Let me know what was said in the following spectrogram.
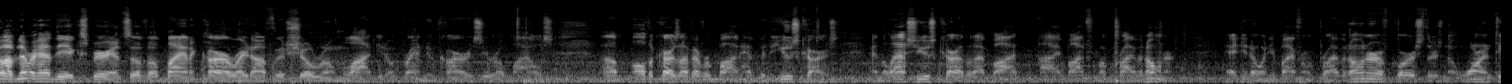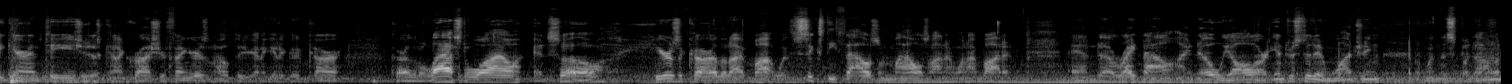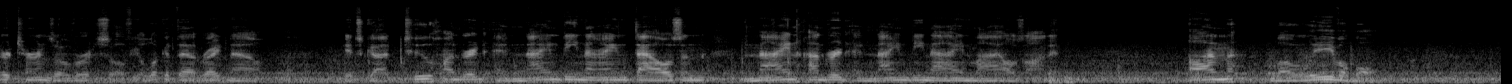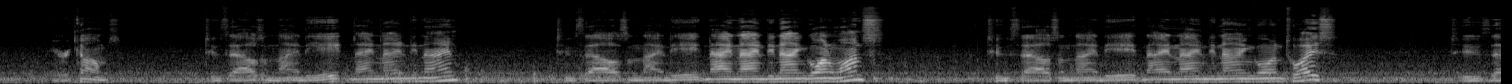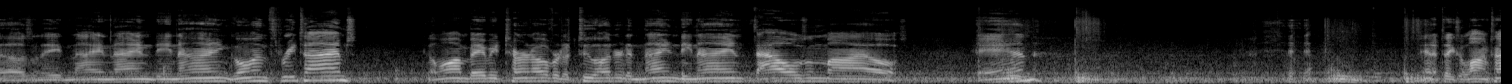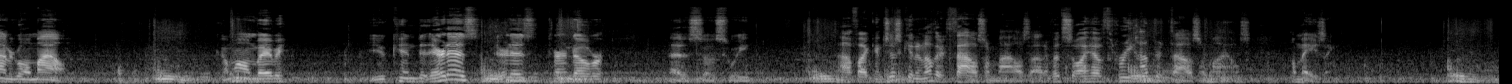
Well, I've never had the experience of uh, buying a car right off the showroom lot. You know, brand new car, zero miles. Um, all the cars I've ever bought have been used cars. And the last used car that I bought, I bought from a private owner. And you know, when you buy from a private owner, of course, there's no warranty guarantees. You just kind of cross your fingers and hope that you're going to get a good car, car that'll last a while. And so, here's a car that I bought with 60,000 miles on it when I bought it. And uh, right now, I know we all are interested in watching when the speedometer turns over. So if you look at that right now, it's got 299,999 miles on it. Unbelievable. Here it comes. 2098 999 2098 999 going once 2098 999 going twice. 2008 999 going three times. Come on baby turn over to 299,000 miles. And and it takes a long time to go a mile. Come on baby. You can do, there it is. There it is. Turned over. That is so sweet now if I can just get another thousand miles out of it so I have 300,000 miles. Amazing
